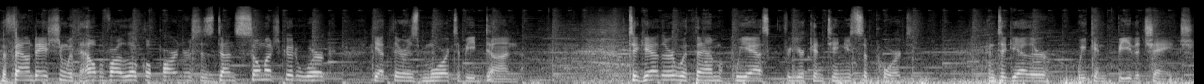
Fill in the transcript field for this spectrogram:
The Foundation, with the help of our local partners, has done so much good work, yet there is more to be done. Together with them, we ask for your continued support, and together we can be the change.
